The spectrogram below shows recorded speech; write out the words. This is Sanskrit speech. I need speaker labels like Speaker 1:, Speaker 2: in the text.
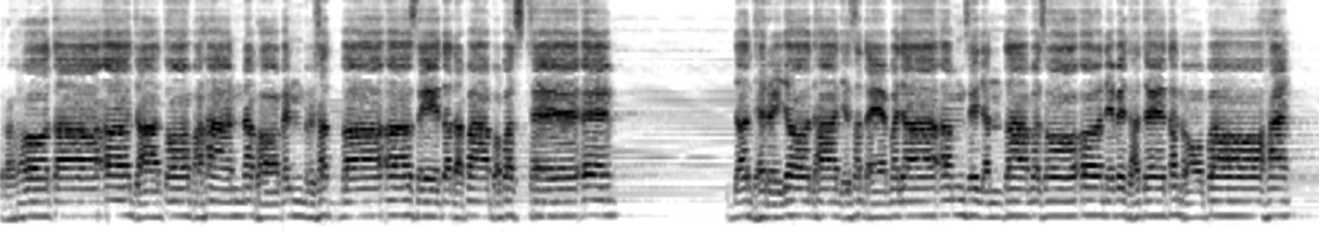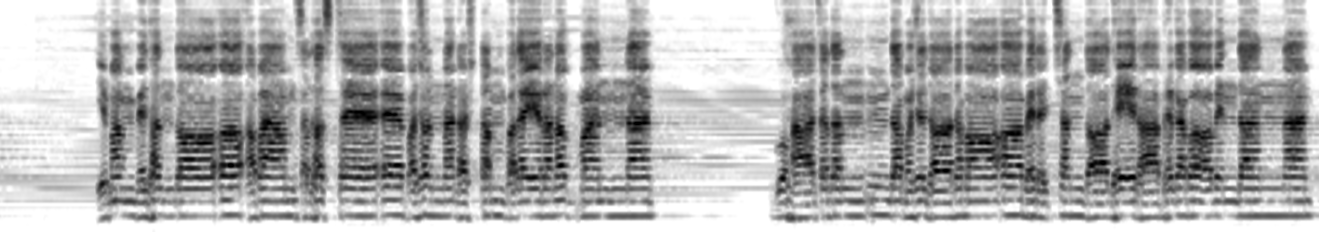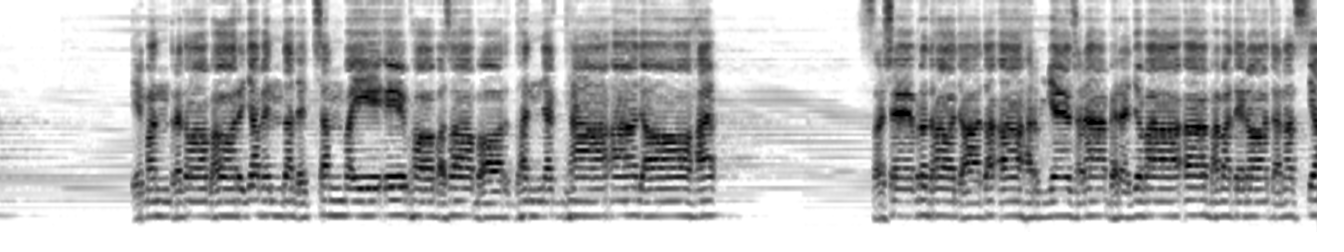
Speaker 1: प्रहोता जातो महान्नभोविनृषद्वासेतदपापस्थे दधिर्योधाजि स देवजांसि जन्तावसो निविधते तनोपाः। इमम् विधन्तो अपां सधस्थे पशुन्न नष्टम् पदैरनुग्मन् गुहा च दन्दमुषिजोदमाभिरिच्छन्तो धीरा भृगवो विन्दन् धृतो भौर्यविन्ददिच्छन् वै सशे वृधो जात आहर्म्येषणाभिरजुवा भवति रोचनस्य।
